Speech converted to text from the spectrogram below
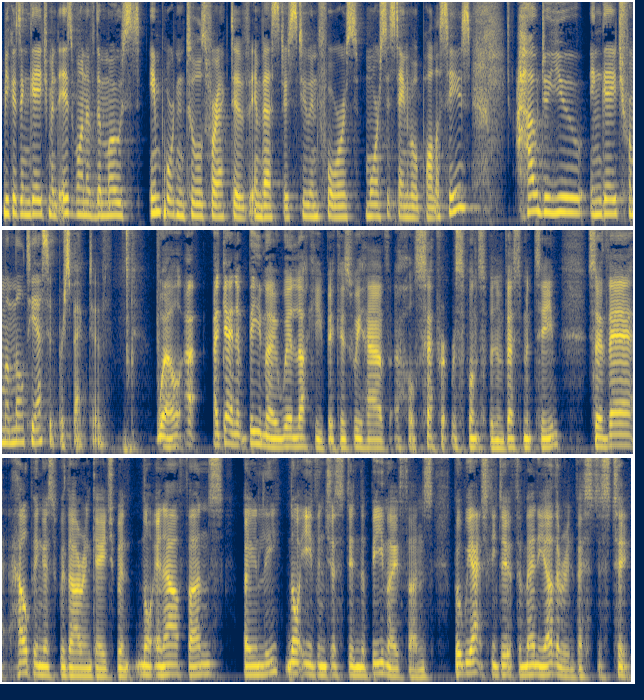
because engagement is one of the most important tools for active investors to enforce more sustainable policies. How do you engage from a multi asset perspective? Well, uh, again, at BMO, we're lucky because we have a whole separate responsible investment team. So they're helping us with our engagement, not in our funds, only, not even just in the BMO funds, but we actually do it for many other investors too.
